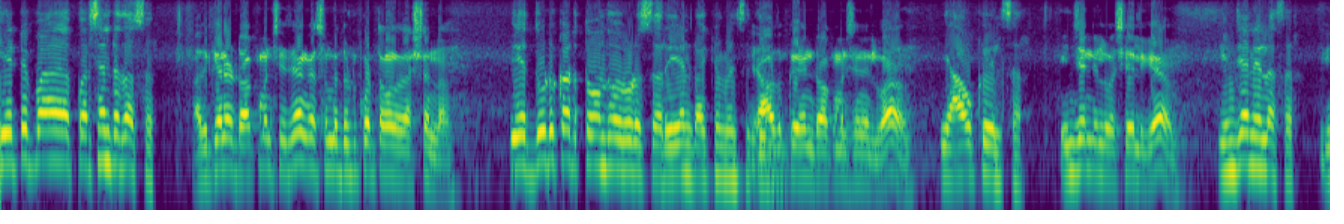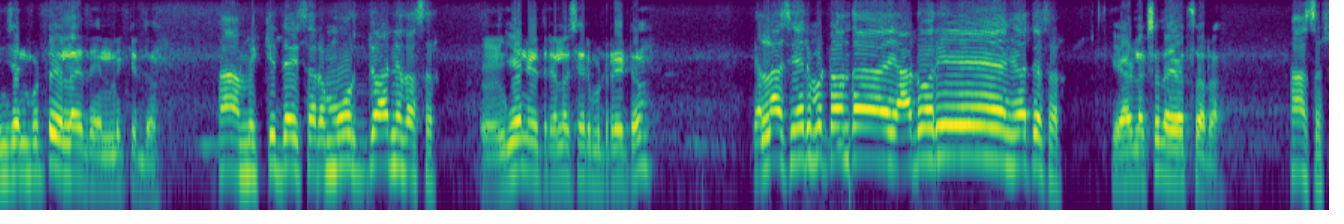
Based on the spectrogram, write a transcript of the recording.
ಏಯ್ಟಿ ಪರ್ಸೆಂಟ್ ಅದಾವ ಸರ್ ಅದಕ್ಕೇನೋ ಡಾಕ್ಯುಮೆಂಟ್ಸ್ ಇದೆ ಹಂಗೆ ಸುಮ್ಮನೆ ದುಡ್ಡು ಕೊಟ್ಟು ತಗೊಂಡು ಅಷ್ಟೇ ಏ ದುಡ್ಡು ಕಟ್ ತೊಗೊಂಡ್ ಹೋಗ್ಬಿಡು ಸರ್ ಏನ್ ಡಾಕ್ಯುಮೆಂಟ್ಸ್ ಯಾವುದಕ್ಕೂ ಏನು ಡಾಕ್ಯುಮೆಂಟ್ಸ್ ಏನಿಲ್ವಾ? ಯಾವಕ್ಕೂ ಇಲ್ಲ ಸರ್ ಇಂಜನ್ ಇಲ್ವಾ ಶೇಲಿಗೆ ಇಂಜನ್ ಇಲ್ಲ ಸರ್ ಇಂಜನ್ ಬಿಟ್ಟು ಎಲ್ಲ ಇದೆ ಏನು ಮಿಕ್ಕಿದ್ದು? ಹಾ ಮಿಕ್ಕಿದ್ದೆ ಸರ್ ಮೂರ್ ಜಾನ್ ಇದಾವ ಸರ್ ಏನು ಹೇಳ್ತೀರಿ? ಎಲ್ಲ ಸೇರಿಬಿಟ್ಟು ರೇಟು ಎಲ್ಲಾ ಸೇರ್ಬಿಟ್ಟು ಒಂದ್ ಎರಡೂವರೆ ಹೇಳ್ತೇವೆ ಸರ್ ಎರಡು ಲಕ್ಷದ ಐವತ್ತು ಸಾವಿರ. ಹಾ ಸರ್.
